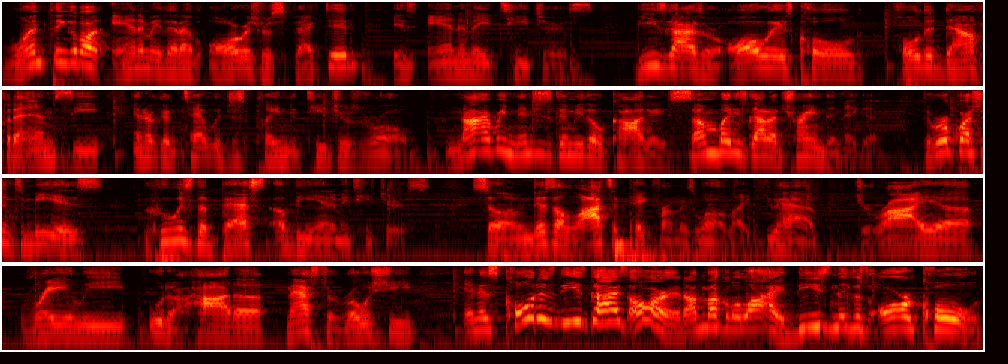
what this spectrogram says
One thing about anime that I've always respected is anime teachers. These guys are always cold, hold it down for the MC, and are content with just playing the teacher's role. Not every ninja's gonna be the Hokage. Somebody's gotta train the nigga. The real question to me is, who is the best of the anime teachers? So I mean, there's a lot to pick from as well. Like you have Jiraiya, Rayleigh, Urahara, Master Roshi, and as cold as these guys are, and I'm not gonna lie, these niggas are cold.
